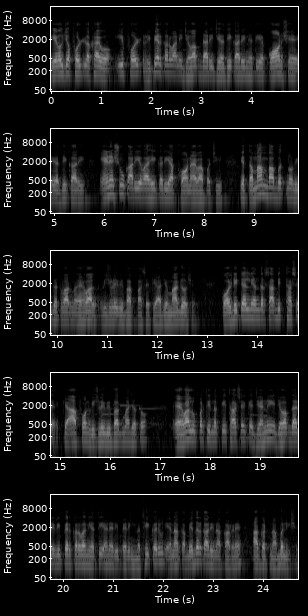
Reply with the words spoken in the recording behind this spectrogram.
એવો જે ફોલ્ટ લખાયો એ ફોલ્ટ રિપેર કરવાની જવાબદારી જે અધિકારીની હતી એ કોણ છે એ અધિકારી? એણે શું કાર્યવાહી કરી? આ ફોન આવ્યા પછી. એ તમામ બાબતનો વિગતવારનો અહેવાલ વીજળી વિભાગ પાસેથી આજે માગ્યો છે. કોલ ડિટેલની અંદર સાબિત થશે કે આ ફોન વીજળી વિભાગમાં જ હતો. અહેવાલ ઉપરથી નક્કી થશે કે જેની જવાબદારી રિપેર કરવાની હતી એણે રિપેરિંગ નથી કર્યું એના બેદરકારીના કારણે આ ઘટના બની છે.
